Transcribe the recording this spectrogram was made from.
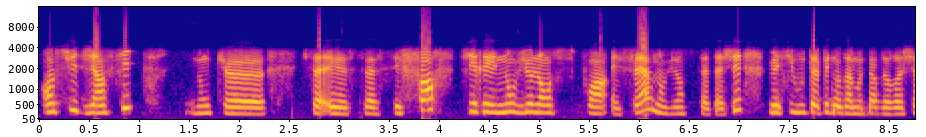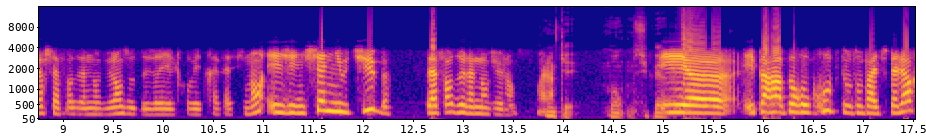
Ensuite, j'ai un site, donc euh, ça, euh, ça c'est force-nonviolence.fr, non-violence tout attaché, mais si vous tapez dans un moteur de recherche la force de la non-violence, vous devriez le trouver très facilement. Et j'ai une chaîne YouTube, la force de la non-violence. Voilà. Ok, bon, super. Et, euh, et par rapport au groupe dont on parlait tout à l'heure,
